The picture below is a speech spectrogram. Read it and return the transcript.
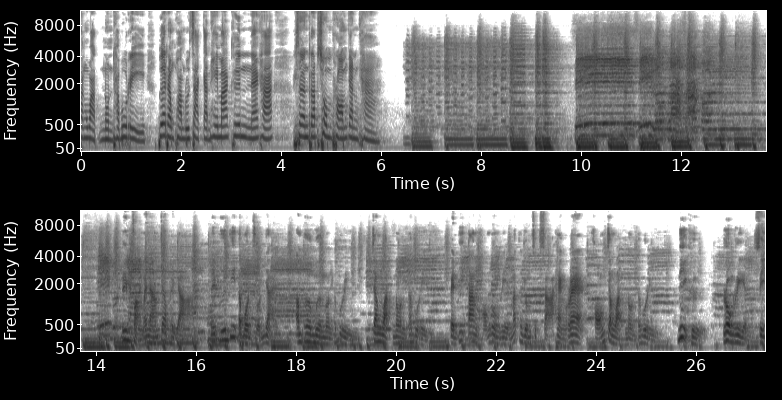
จังหวัดนนทบุรี เพื่อทำความรู้จักกันให้มากขึ้นนะคะ เชิญรับชมพร้อมกันค่ะ ริมฝั่งแม่น้ำเจ้าพระยา ในพื้นที่ตำบลสวนใหญ่ อำเภอเมืองนนทบุรี จังหวัดนนทบุรี เป็นที่ตั้งของโรงเรียนมัธยมศึกษาแห่งแรกของจังหวัดนนทบุรี นี่คือ โรงเรียนศรี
